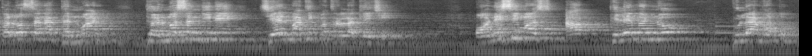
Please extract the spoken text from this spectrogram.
કલોસના ધનવાન ધર્મસંગીને જેલમાંથી પત્ર લખે છે. ઓનેસિમસ આ ફિલેમોનનો ગુલામ હતો.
